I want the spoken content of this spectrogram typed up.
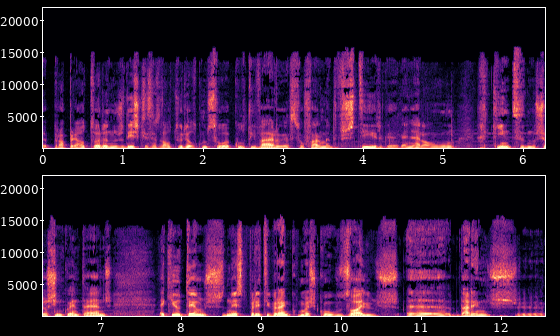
a própria autora nos diz que a certa altura ele começou a cultivar a sua forma de vestir, a ganhar algum requinte nos seus 50 anos. Aqui o temos neste preto e branco, mas com os olhos a uh, darem-nos uh,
